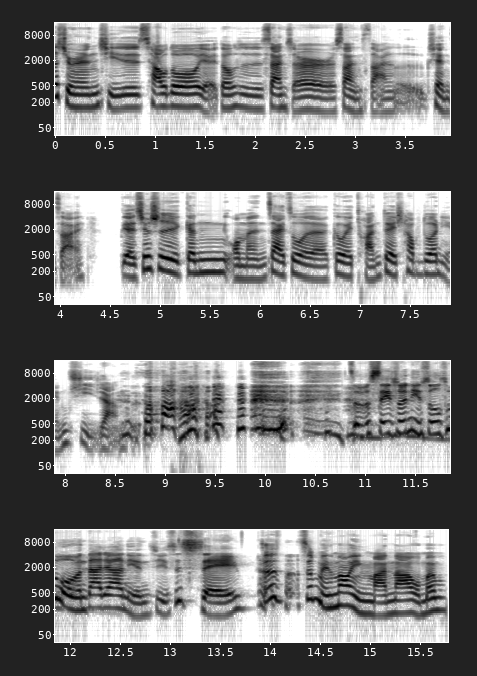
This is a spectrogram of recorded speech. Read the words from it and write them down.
这群人其实差不多也都是三十二、三十三了，现在也就是跟我们在座的各位团队差不多年纪这样子。怎么谁准你说出我们大家的年纪？是谁？这这没什么好隐瞒呐，我们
